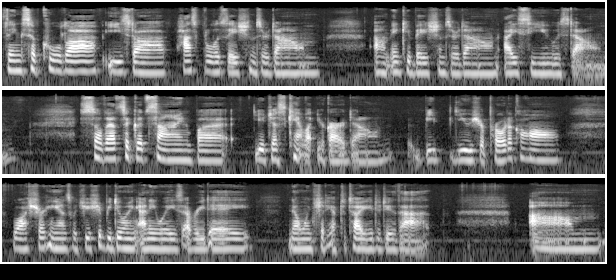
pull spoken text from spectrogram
things have cooled off, eased off, hospitalizations are down, um, incubations are down, ICU is down. So that's a good sign, but you just can't let your guard down. Be use your protocol, wash your hands, which you should be doing anyways every day. No one should have to tell you to do that. Um,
